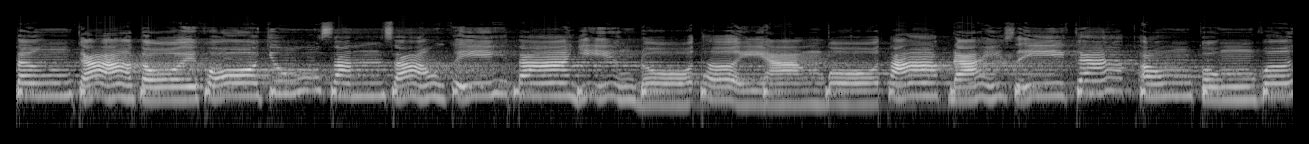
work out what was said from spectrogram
tất cả tội khổ chúng sanh sau khi ta diễn độ thời hàng Bồ Tát Đại Sĩ các ông cùng với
